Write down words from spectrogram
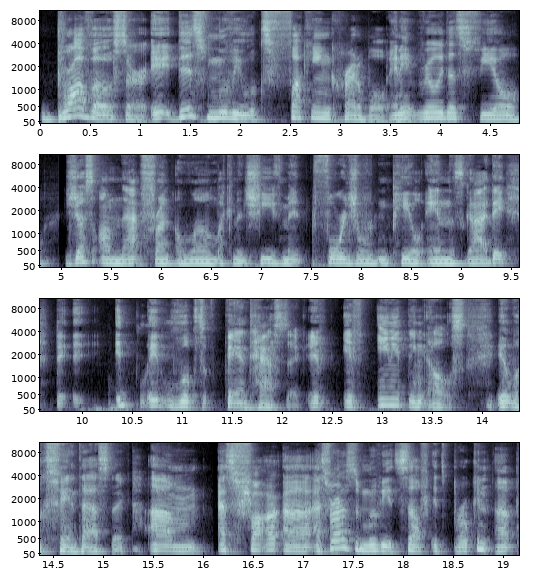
bravo, sir! It, this movie looks fucking incredible, and it really does feel just on that front alone like an achievement for Jordan Peele and this guy. They they it it looks fantastic. If if anything else, it looks fantastic. Um, as far uh, as far as the movie itself, it's broken up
